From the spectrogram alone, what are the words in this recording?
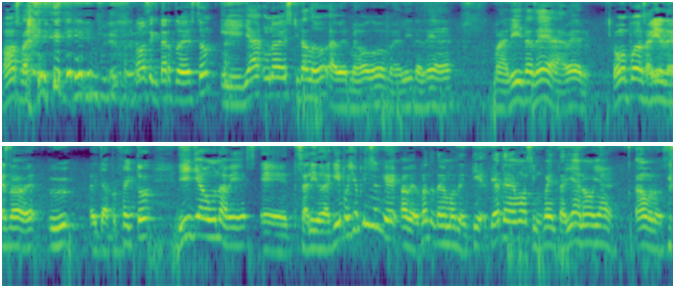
vamos, a- vamos a quitar todo esto y ya una vez quitado, a ver, me ahogo, maldita sea, maldita sea, a ver, ¿cómo puedo salir de esto? A ver, uh, ahí está, perfecto. Y ya una vez eh, salido de aquí, pues yo pienso que, a ver, ¿cuánto tenemos de tiempo? Ya tenemos 50, ya no, ya, vámonos.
